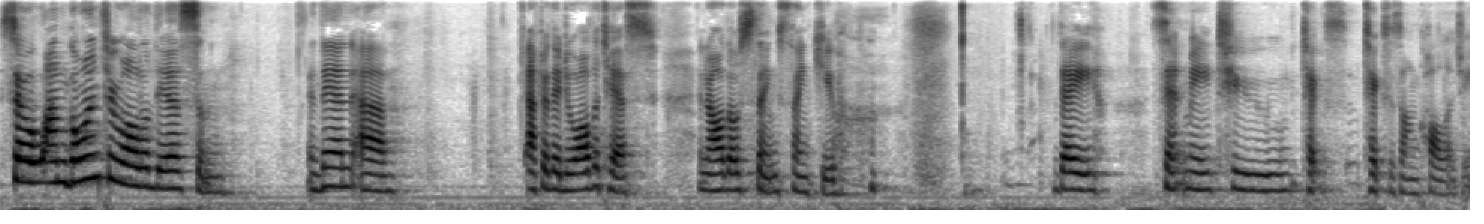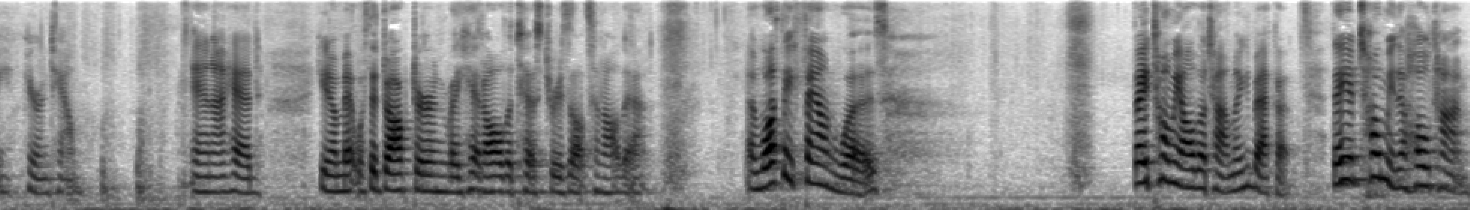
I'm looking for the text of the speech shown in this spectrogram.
so I'm going through all of this, and and then uh, after they do all the tests and all those things, thank you. they sent me to Tex- Texas Oncology here in town. And I had, you know, met with a doctor and we had all the test results and all that. And what they found was, they told me all the time, let me back up. They had told me the whole time,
